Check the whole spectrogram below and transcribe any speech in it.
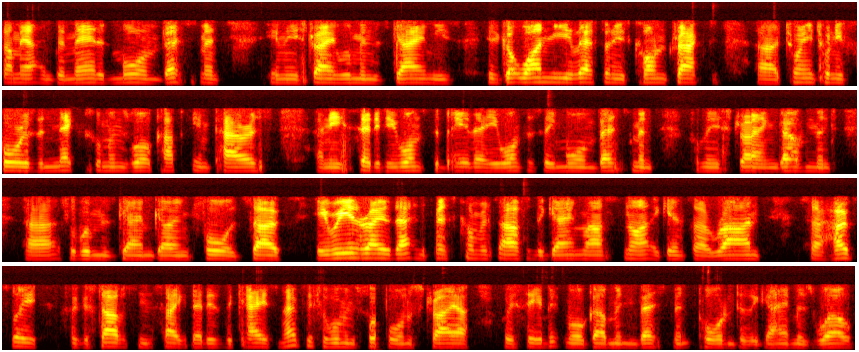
come out and demanded more investment in the Australian women's game. He's he's got one year left on his contract. Uh, 2024 is the next Women's World Cup in Paris, and he said if he wants to be there, he wants to see more investment from the Australian government uh, for women's game going forward. So he reiterated that in the press conference after the game last night against Iran. So hopefully, for Gustavsson's sake, that is the case, and hopefully for women's football in Australia, we see a bit more government investment poured into the game as well.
